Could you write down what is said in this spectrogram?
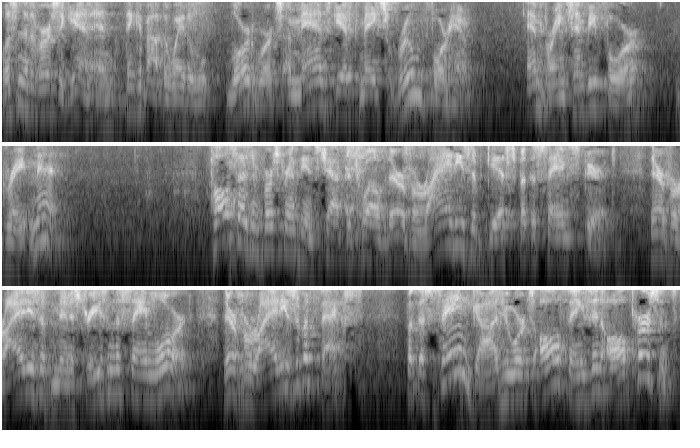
Listen to the verse again and think about the way the Lord works. A man's gift makes room for him and brings him before great men. Paul says in 1 Corinthians chapter 12, there are varieties of gifts, but the same Spirit. There are varieties of ministries and the same Lord. There are varieties of effects, but the same God who works all things in all persons.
